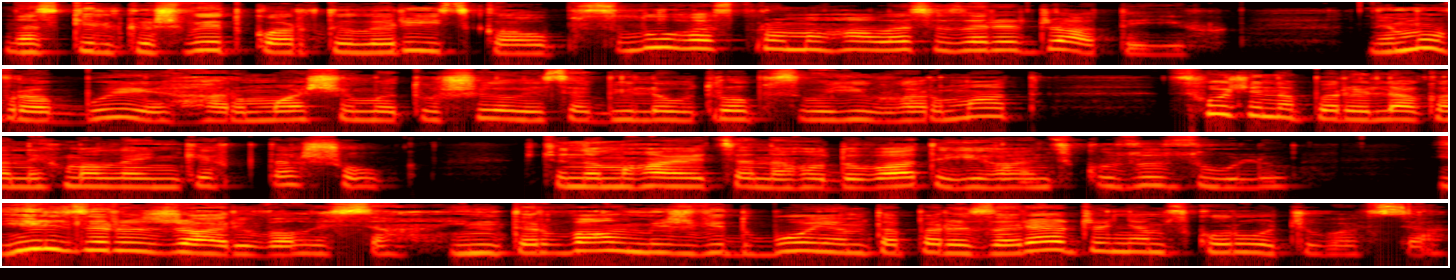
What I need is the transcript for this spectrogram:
наскільки швидко артилерійська обслуга спромагалася заряджати їх. Немов раби, гармаші метушилися біля утроп своїх гармат, схожі на переляканих маленьких пташок, що намагаються нагодувати гігантську зозулю. Гільзи розжарювалися, інтервал між відбоєм та перезарядженням скорочувався,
